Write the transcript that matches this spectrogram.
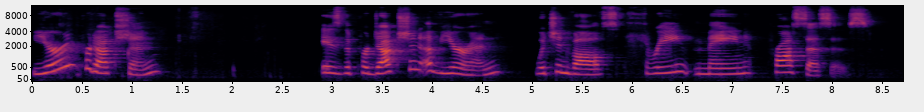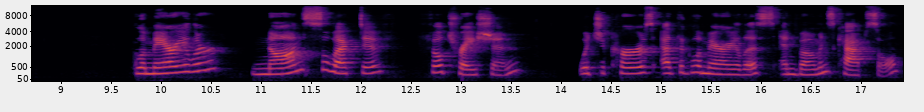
Urine production is the production of urine which involves three main processes. Glomerular non-selective filtration, which occurs at the glomerulus and Bowman's capsule.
